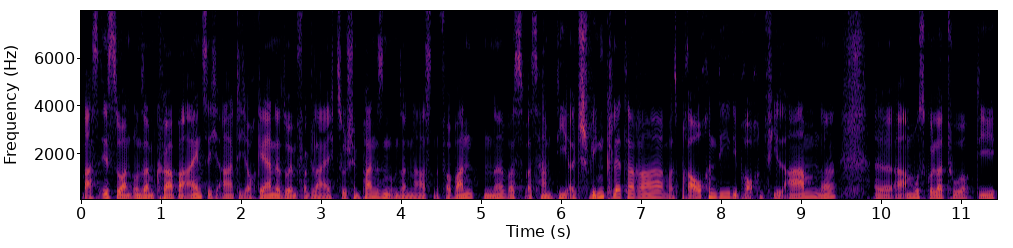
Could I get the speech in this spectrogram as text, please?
was ist so an unserem Körper einzigartig, auch gerne so im Vergleich zu Schimpansen, unseren nahesten Verwandten. Ne? Was, was haben die als Schwingkletterer? Was brauchen die? Die brauchen viel Arm, ne? äh, Armmuskulatur. Die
